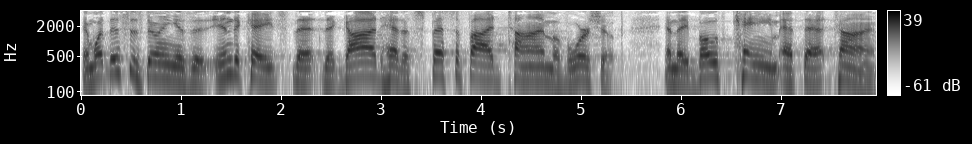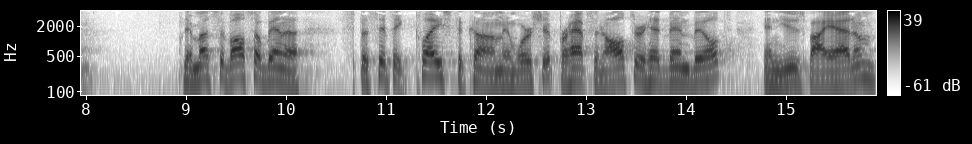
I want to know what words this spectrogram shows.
And what this is doing is it indicates that, that God had a specified time of worship, and they both came at that time. There must have also been a specific place to come and worship. Perhaps an altar had been built and used by Adam.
